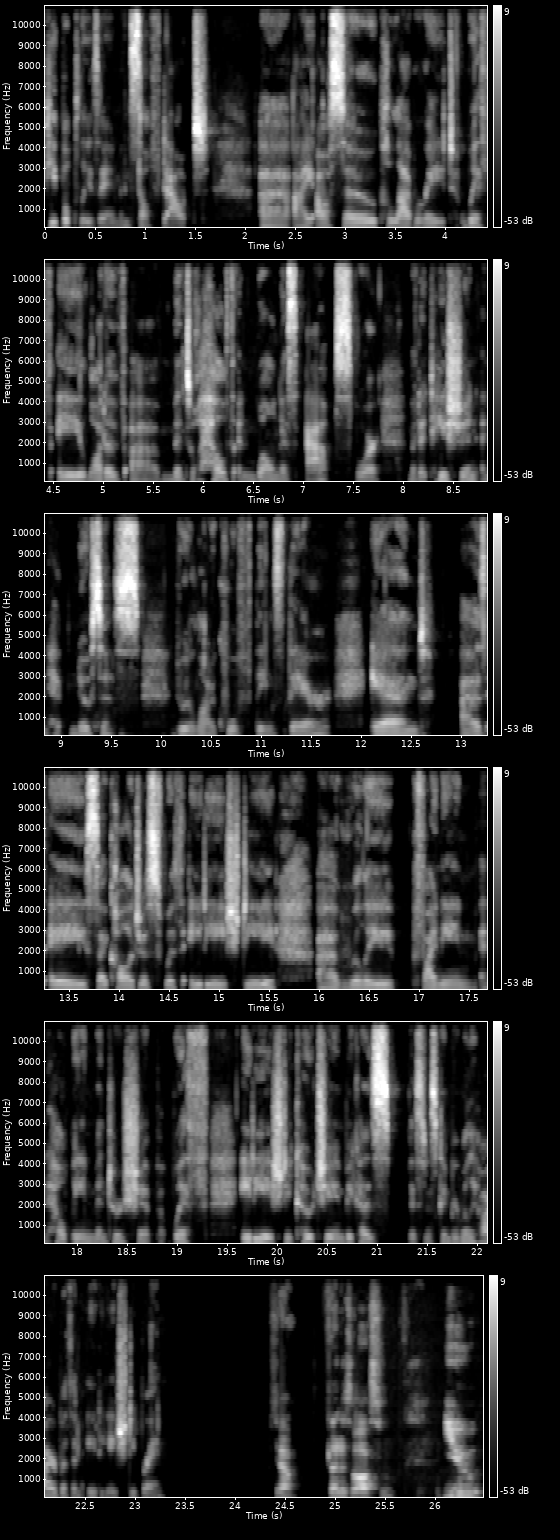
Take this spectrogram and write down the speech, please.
people pleasing, and self doubt. Uh, I also collaborate with a lot of uh, mental health and wellness apps for meditation and hypnosis, doing a lot of cool things there. And as a psychologist with ADHD, uh, really finding and helping mentorship with ADHD coaching because business can be really hard with an ADHD brain. Yeah, that is awesome. You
